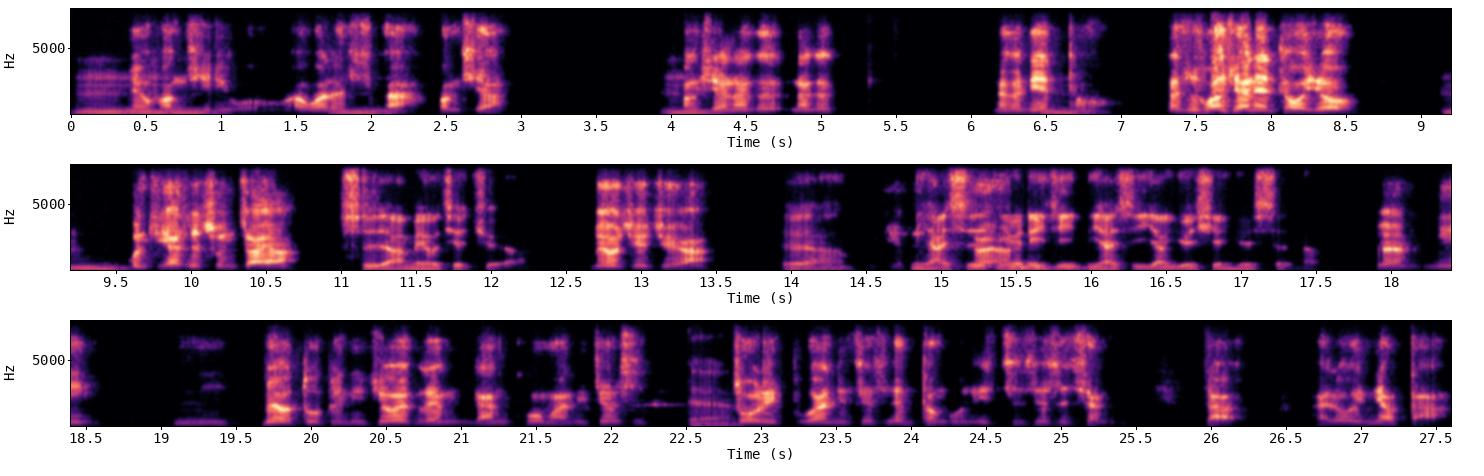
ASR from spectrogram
嗯，没有放弃我啊，为了啊放下，放下那个那个那个念头，但是放下念头以后。嗯，问题还是存在啊。是啊，没有解决啊。没有解决啊。对啊，你还是因为你已经你还是一样越陷越深啊。对啊，你你没有毒品，你就会难难过嘛。你就是对坐立不安，你就是很痛苦，一直就是想打海洛因要打。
